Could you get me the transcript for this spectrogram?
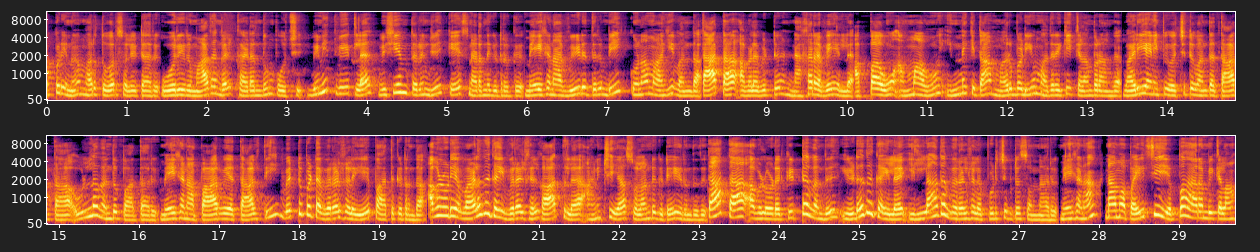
அப்படின்னு மருத்துவர் சொல்லிட்டாரு. ஓரிரு மாதங்கள் கடந்தும் போச்சு. வினித் வீட்ல விஷயம் தெரிஞ்சு கேஸ் நடந்துகிட்டு இருக்கு. மேகனா வீடு திரும்பி குணமாகி வந்தா. தாத்தா அவளை விட்டு நகரவே இல்லை. அப்பாவும் அம்மாவும் இன்னைக்கு தான் மறுபடியும் மதுரைக்கு கிளம்புறாங்க. வரி அனுப்பி வச்சுட்டு வந்த தாத்தா உள்ள வந்து பார்த்தாரு. மேகனா பார்வையை தாழ்த்தி வெட்டுப்பட்ட விரல்களையே பார்த்துக்கிட்டு இருந்தா. அவளுடைய வலது கை விரல்கள் காத்துல அனிச்சையா சுழண்டுகிட்டே இருந்தது. தாத்தா அவளோட கிட்ட வந்து இடது கையில இல்லாத விரல்களை பிடிச்சுக்கிட்டு சொன்னாரு. மேகனா நாம பயிற்சியை எப்ப ஆரம்பிக்கலாம்?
